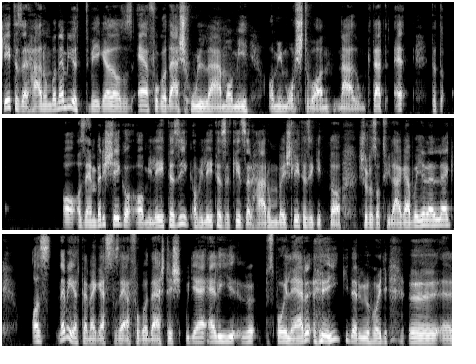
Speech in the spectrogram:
2003-ban nem jött még el az az elfogadás hullám, ami, ami most van nálunk. Tehát, e, tehát a, az emberiség, ami létezik, ami létezett 2003-ban, és létezik itt a sorozat világában jelenleg, az nem élte meg ezt az elfogadást, és ugye Eli, spoiler, kiderül, hogy ö,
